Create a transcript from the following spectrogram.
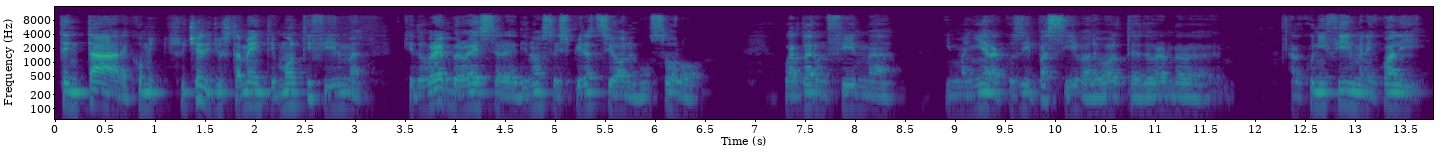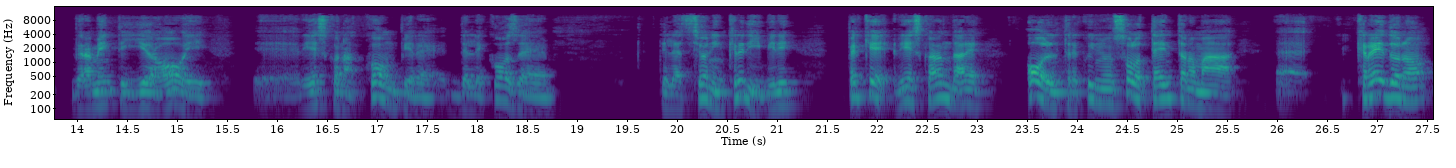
tentare, come succede giustamente in molti film, che dovrebbero essere di nostra ispirazione, non solo guardare un film in maniera così passiva, alle volte dovrebbero alcuni film nei quali veramente gli eroi eh, riescono a compiere delle cose delle azioni incredibili perché riescono ad andare oltre, quindi non solo tentano ma eh, credono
